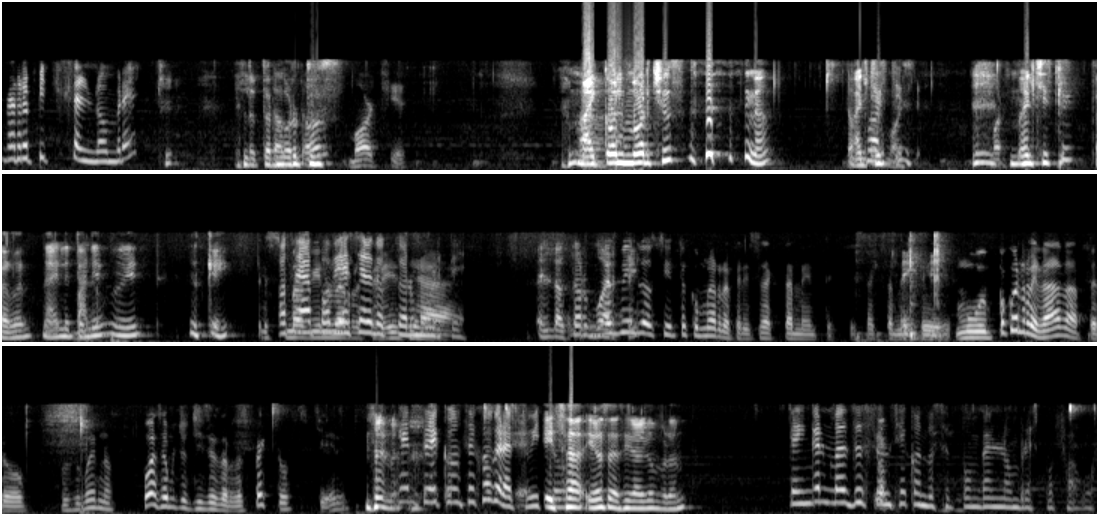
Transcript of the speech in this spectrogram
¿Me repites el nombre? El doctor, Mortius. Mortius. Michael Mortius, ¿no? Mal chiste. Mal chiste, perdón. Ahí lo entendí, muy bien. Okay. o sea, podría ser doctor Muerte el doctor Muerte. Más bien lo siento como una referencia exactamente, exactamente. Muy, un poco enredada, pero pues bueno, puedo hacer muchos chistes al respecto, si quieren. Gente, consejo gratuito. ¿Ibas a decir algo, perdón? Tengan más decencia cuando se pongan nombres, por favor.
